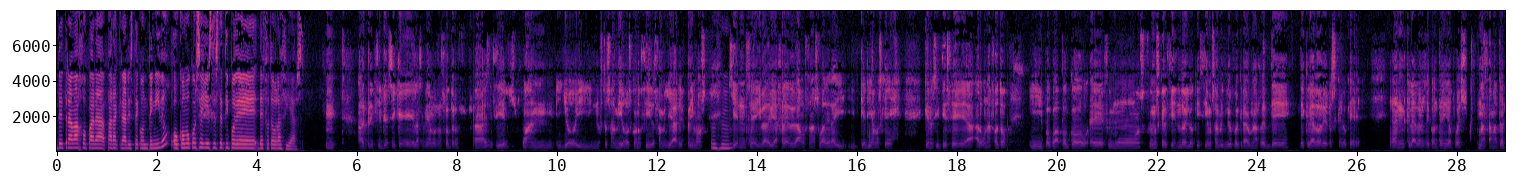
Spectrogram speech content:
de trabajo para, para crear este contenido o cómo conseguís este tipo de, de fotografías? Mm. Al principio sí que las hacíamos nosotros, es decir, Juan y yo y nuestros amigos, conocidos, familiares, primos, quien se iba de viaje le dábamos una suadera y, queríamos que, nos hiciese alguna foto. Y poco a poco eh, fuimos, fuimos creciendo y lo que hicimos al principio fue crear una red de, de creadores que lo que eran creadores de contenido pues más amateur,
